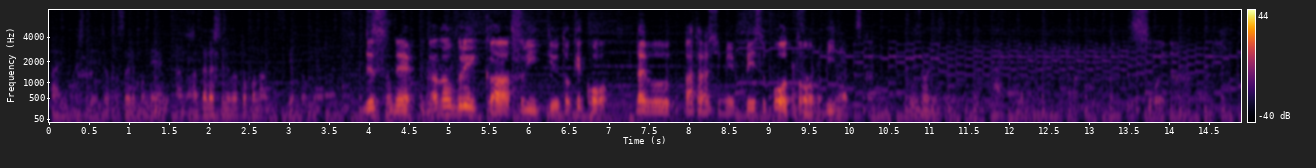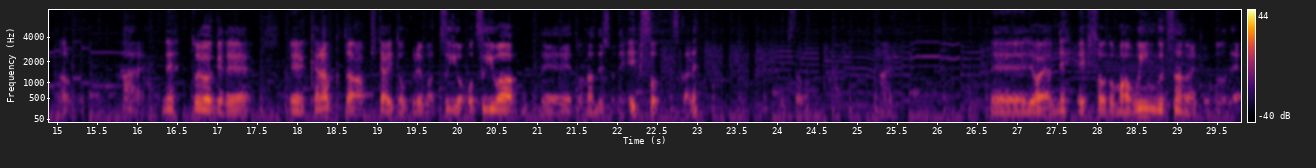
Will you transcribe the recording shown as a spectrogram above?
ありましてちょっとそれもねあの新しめのとこなんですけれどもですね。ガンダムブレイカー3っていうと結構、だいぶ新しめ。ペース4とビータですかね。うんそうですねすごいな。なるほど。はい。ね。というわけで、えーキャラクター期待とくれば、次は、お次は、えっ、と、何でしょうね。エピソードですかね。はい、エピソード、はい。えー、ではね、エピソード、まあ、ウィングつながりということで、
